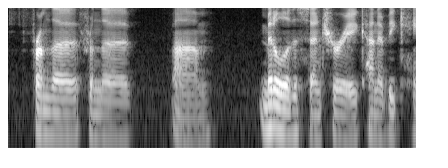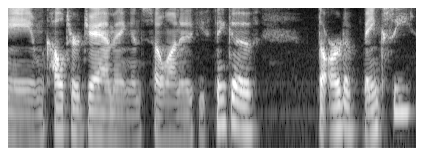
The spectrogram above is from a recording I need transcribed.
from the from the um, middle of the century kind of became culture jamming and so on. And if you think of the art of Banksy,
